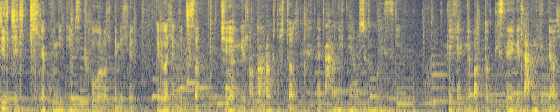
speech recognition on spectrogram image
жил жилд л яг хүний тийм сэтгүүр болд юм билээ. Тэрийг бол яг мэдчихсэн. чи яг ингээл одоо 12 төрчөөл яг 11-т ямар сонирн байсан юм гэл яг ингээд боддог. Тэгснээ ингээл 11-т бол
